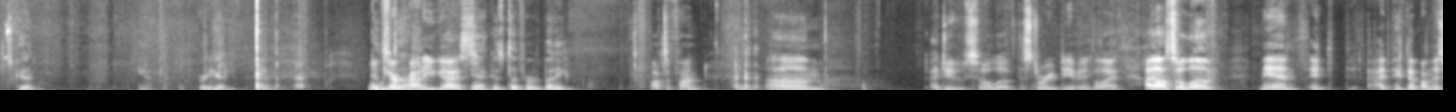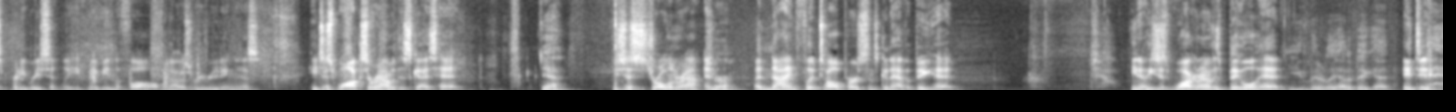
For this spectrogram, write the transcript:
It's good. Yeah. Very good. Well, Good we are proud of you guys. Yeah, good stuff, everybody. Lots of fun. Yeah. Um, I do so love the story of David and Goliath. I also love, man, it. I picked up on this pretty recently, maybe in the fall when I was rereading this. He just walks around with this guy's head. Yeah. He's just strolling around, and Sure. a nine foot tall person's gonna have a big head. You know, he's just walking around with this big old head. He literally had a big head. It did.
